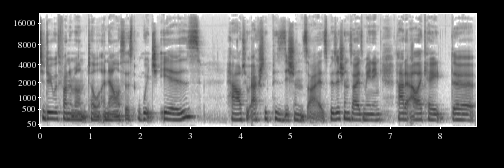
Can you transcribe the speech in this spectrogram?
to do with fundamental analysis, which is how to actually position size. Position size meaning how to allocate the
